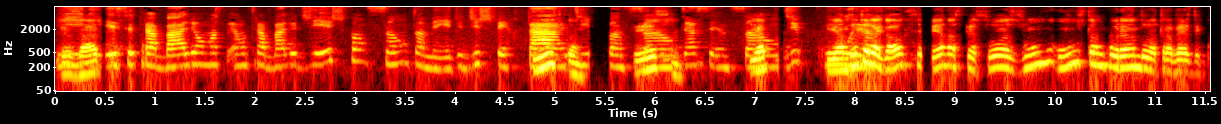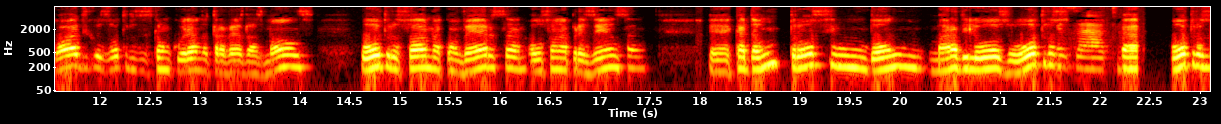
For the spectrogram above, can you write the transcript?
E Exato. esse trabalho é, uma, é um trabalho de expansão também, é de despertar, isso, de expansão, isso. de ascensão, é, de cura. E é muito legal que você vê nas pessoas, um, uns estão curando através de códigos, outros estão curando através das mãos, outros só na conversa ou só na presença. É, cada um trouxe um dom maravilhoso. Outros, Exato. Outros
